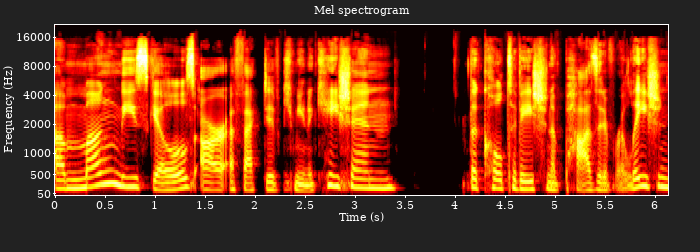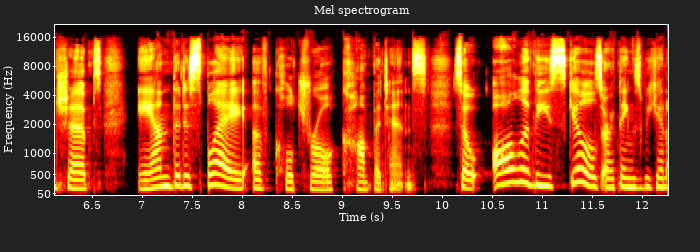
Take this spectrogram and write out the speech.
among these skills are effective communication, the cultivation of positive relationships, and the display of cultural competence. So, all of these skills are things we can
